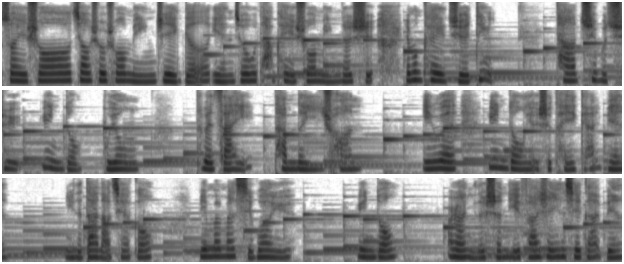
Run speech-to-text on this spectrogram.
所以说教授说明这个研究，它可以说明的是，人们可以决定他去不去运动，不用特别在意他们的遗传，因为运动也是可以改变你的大脑结构，并慢慢习惯于。运动，而让你的身体发生一些改变。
